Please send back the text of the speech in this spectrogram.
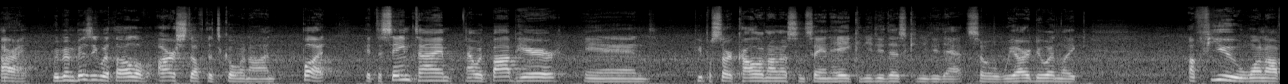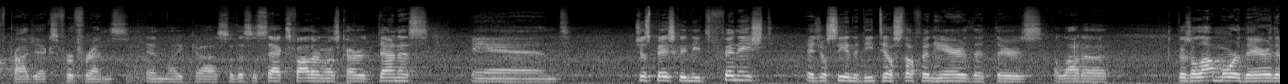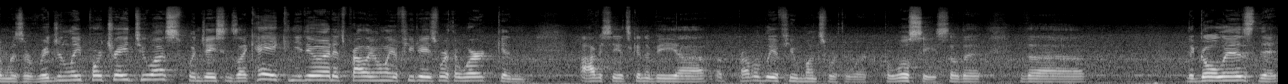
All right, we've been busy with all of our stuff that's going on, but at the same time, now with Bob here and people start calling on us and saying, hey, can you do this? Can you do that? So we are doing like a few one-off projects for friends. And like, uh, so this is Zach's father-in-law's car, Dennis, and just basically needs finished. As you'll see in the detail stuff in here, that there's a lot of there's a lot more there than was originally portrayed to us when Jason's like, hey, can you do it? It's probably only a few days worth of work. And obviously it's going to be uh, probably a few months worth of work, but we'll see. So the, the, the goal is that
